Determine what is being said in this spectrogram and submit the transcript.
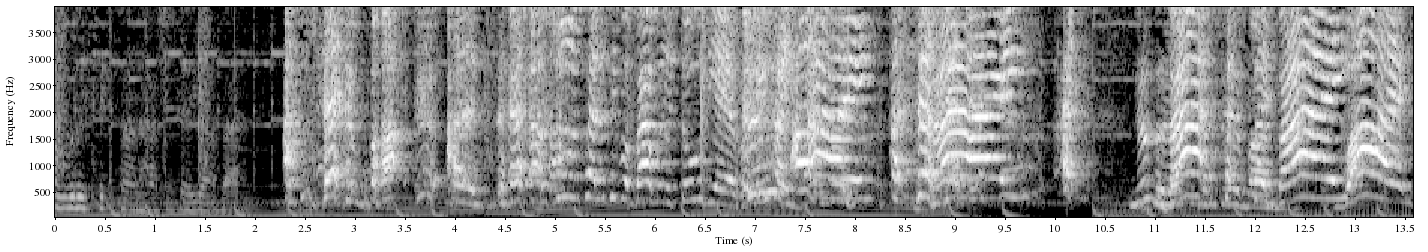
I'm really sick and tired of how she tell y'all bye. I said bye. I said. But you don't telling people bye with enthusiasm. You say bye, bye, No, the bye. last Say, time I say bye. bye.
